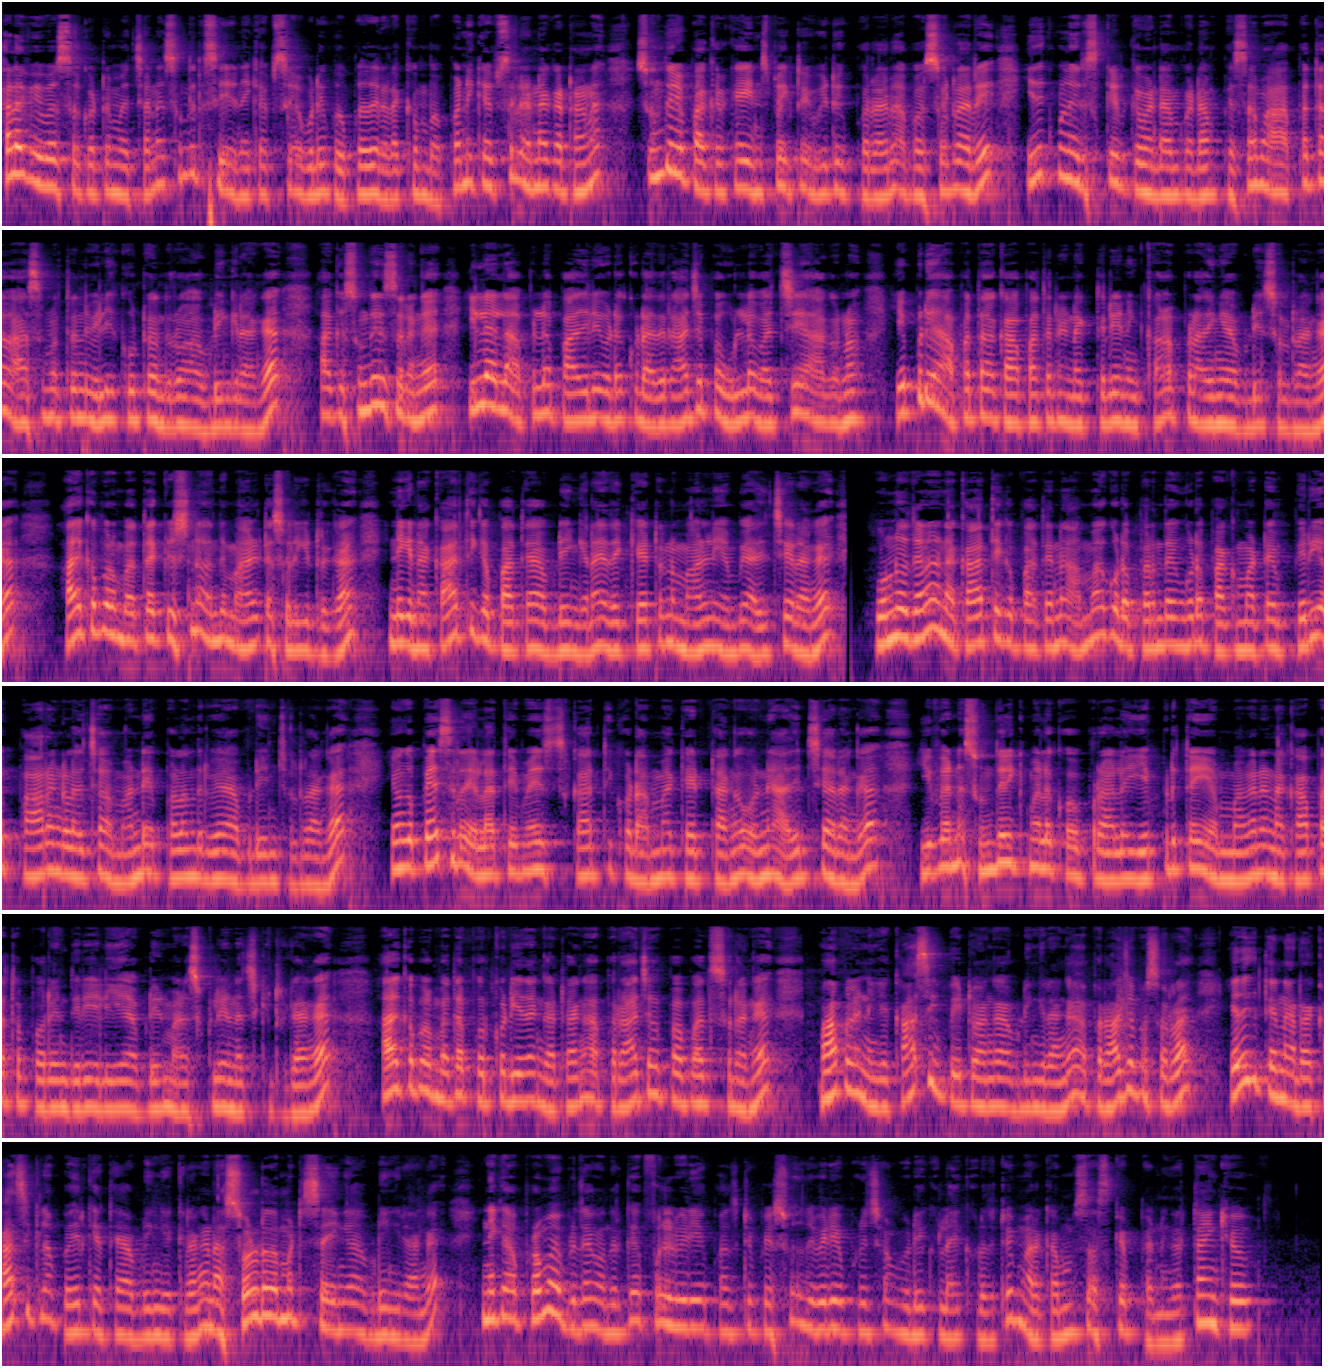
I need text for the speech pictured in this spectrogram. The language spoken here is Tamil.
ஹலோ வியூவர்ஸ் கொட்டும் சேனல் சுந்தரி சீரணி கேப்ஸில் எப்படி முப்பது நடக்கும் பப்பானி கேப்ஸில் என்ன கட்டுறாங்கன்னா சுந்தரி பார்க்குறக்க இன்ஸ்பெக்டர் வீட்டுக்கு போகிறாரு அப்போ சொல்கிறாரு இதுக்கு மேலே ரிஸ்க் எடுக்க வேண்டாம் வேண்டாம் பேசாமல் அப்போ தான் ஆசிரமத்துலேருந்து வெளியே கூட்டு வந்துடும் அப்படிங்கிறாங்க. அதுக்கு சுந்தரி சொல்கிறாங்க இல்லை இல்லை அப்படிலாம் பாதிலே விடக்கூடாது. ராஜப்பா உள்ளே வச்சே ஆகணும். எப்படி அப்பத்தா காப்பாற்றணும் எனக்கு தெரியும். நீங்கள் கவலைப்படாதீங்க அப்படின்னு சொல்கிறாங்க அதுக்கப்புறம் பார்த்தா கிருஷ்ணா வந்து மாலிட்ட சொல்லிக்கிட்டு இருக்கேன். இன்றைக்கி நான் கார்த்திகை பார்த்தேன் அப்படிங்கிறேன். இதை கேட்டோன்னு மாலினி எம்பி அதிர்ச்சிக்கிறாங்க ஒன்று தானே நான் கார்த்திகை பார்த்தேன்னா அம்மா கூட பிறந்தவங்க கூட பார்க்க மாட்டேன். பெரிய பாறங்களை வச்சு மண்டே பிறந்துருவேன் அப்படின்னு சொல்கிறாங்க இவங்க பேசுகிற எல்லாத்தையுமே கார்த்திகோட அம்மா கேட்டாங்க. உடனே அதிர்ச்சியாகிறாங்க இவன் சுந்தரிக்கு மேலே கோப்புறாள் எப்படித்தான் என் மகனை நான் காப்பாற்ற போகிறேன்னு தெரியலையே அப்படின்னு மனசுக்குள்ளேயே நினச்சிக்கிட்டு இருக்காங்க. அதுக்கப்புறம் பார்த்தா பொற்கொடியை தான் காட்டுறாங்க. அப்போ ராஜப்பா பார்த்து சொல்கிறாங்க மாப்பிள்ளை நீங்கள் காசிக்கு போயிட்டு வாங்க அப்படிங்கிறாங்க. அப்போ ராஜப்பா சொல்கிறா எதுக்கு தேனாரா காசிக்கெலாம் போயிருக்கேன் அப்படின்னு கேட்குறாங்க நான் சொல்கிறத மட்டும் செய்யுங்க அப்படிங்கிறாங்க. இன்றைக்கி அப்புறமா இப்படி தான் வந்திருக்கு. ஃபுல் வீடியோ பார்த்துட்டு பேசுவோம். இந்த வீடியோ பிடிச்சா வீடியோக்கு லைக் கொடுத்துட்டு மறக்காமல் சப்ஸ்கிரைப் பண்ணுங்கள் தேங்க்யூ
